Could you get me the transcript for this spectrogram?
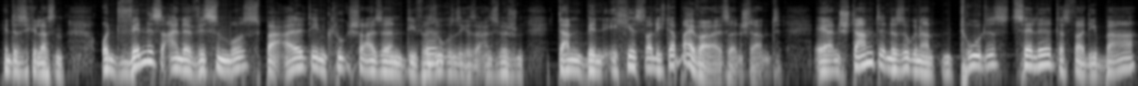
hinter sich gelassen. Und wenn es einer wissen muss, bei all den Klugscheißern, die versuchen, sich das einzumischen, dann bin ich es, weil ich dabei war, als er entstand. Er entstand in der sogenannten Todeszelle, das war die Bar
